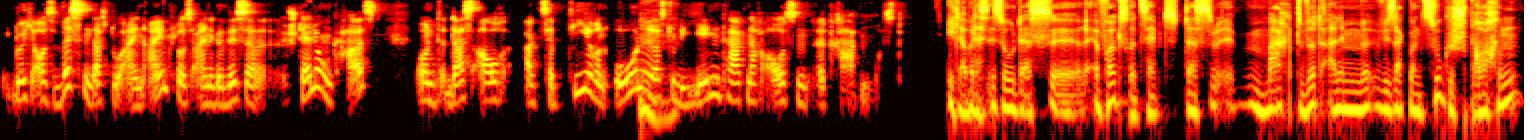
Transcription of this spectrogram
durchaus wissen, dass du einen Einfluss, eine gewisse Stellung hast und das auch akzeptieren, ohne dass du die jeden Tag nach außen äh, tragen musst. Ich glaube, das ist so das äh, Erfolgsrezept. Das äh, Macht wird einem, wie sagt man, zugesprochen.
